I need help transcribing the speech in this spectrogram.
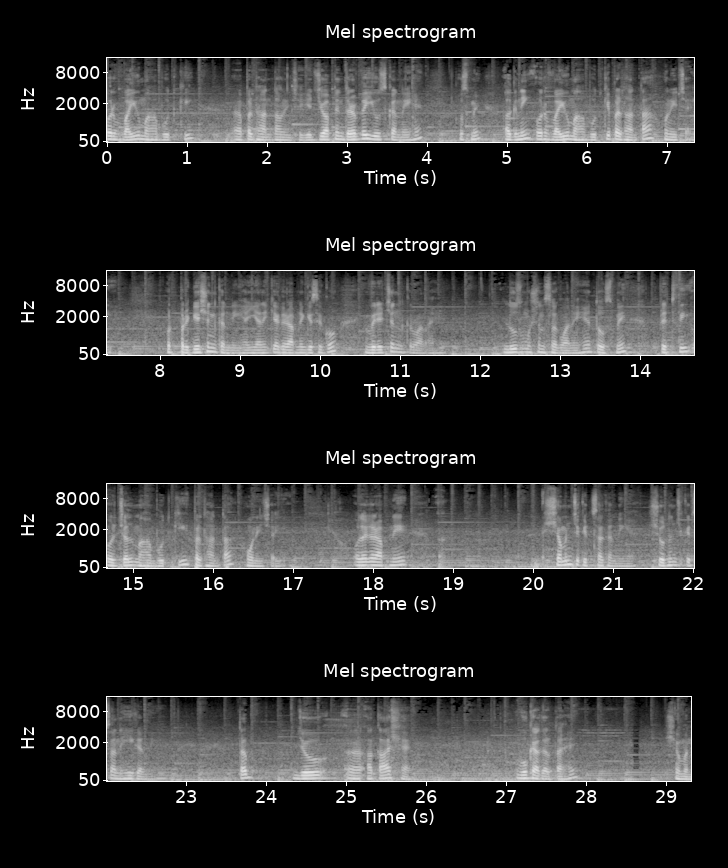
और वायु महाभूत की प्रधानता होनी चाहिए। जो आपने द्रव्य यूज़ करने हैं, उसमें अग्नि और वायु महाभूत की प्रधानता होनी चाहिए और प्रगेशन करनी है। यानी कि अगर आपने किसी को विरेचन करवाना है, लूज मोशंस लगवाने हैं तो उसमें पृथ्वी और जल महाभूत की प्रधानता होनी चाहिए। और अगर आपने शमन चिकित्सा करनी है, शोधन चिकित्सा नहीं करनी है, तब जो आकाश है, वो क्या करता है? शमन।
